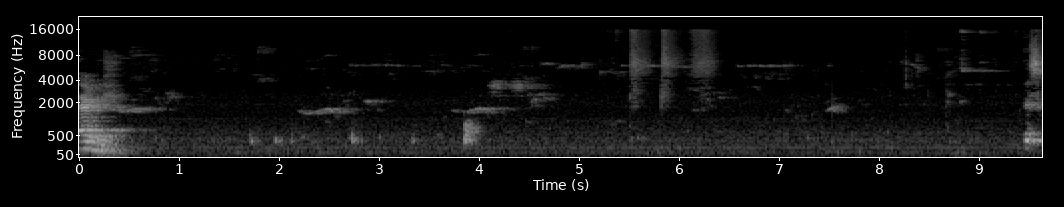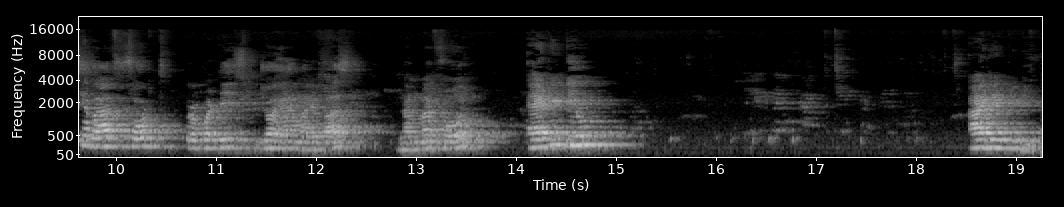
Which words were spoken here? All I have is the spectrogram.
addition. इसके बाद फोर्थ प्रॉपर्टीज़ जो है हमारे पास number four additive identity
